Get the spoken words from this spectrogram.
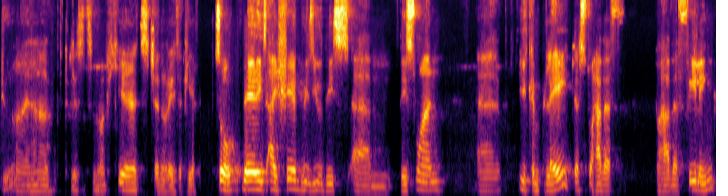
do I have it's not here it's generated here so there is I shared with you this um, this one uh, you can play just to have a to have a feeling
